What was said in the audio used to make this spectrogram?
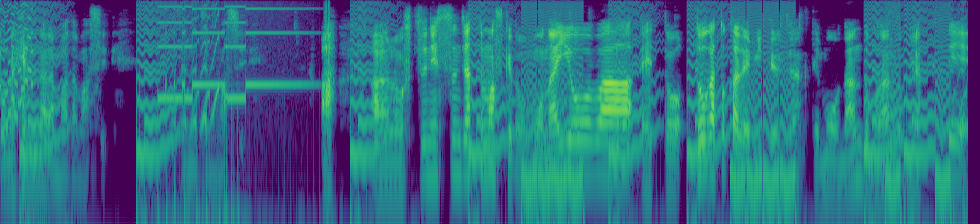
この辺ならまだマシ。全然マシ。あ、あの、普通に進んじゃってますけど、もう内容は、えっと、動画とかで見てるんじゃなくて、もう何度も何度もやって、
